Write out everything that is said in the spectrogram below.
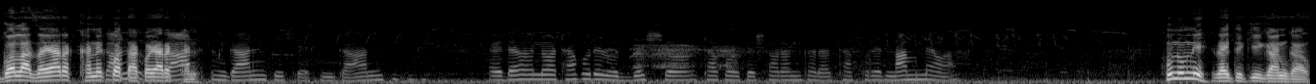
গলা যায় আর একখানে কথা কয় আর একখানে গান- গান কিসের? গান? এটা হলো ঠাকুরের উদ্দেশ্য ঠাকুরকে স্মরণ করা ঠাকুরের নাম নেওয়া। শুনুমনি রাইতে কি গান গাও?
